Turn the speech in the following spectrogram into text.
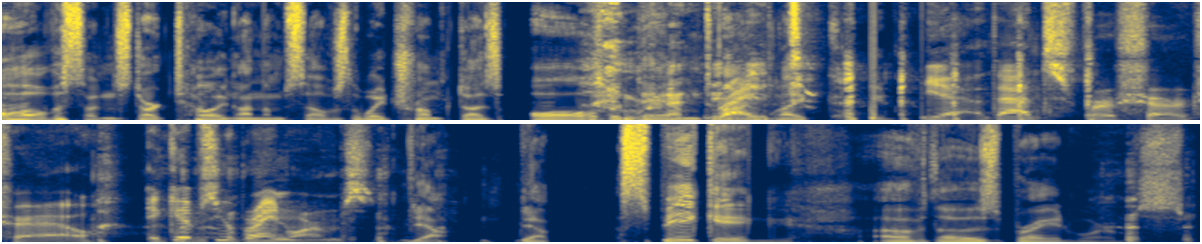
all of a sudden start telling on themselves the way Trump does all the damn time. Right. Like, Yeah, that's for sure true. It gives you brainworms. yeah, yeah. Speaking of those brainworms,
